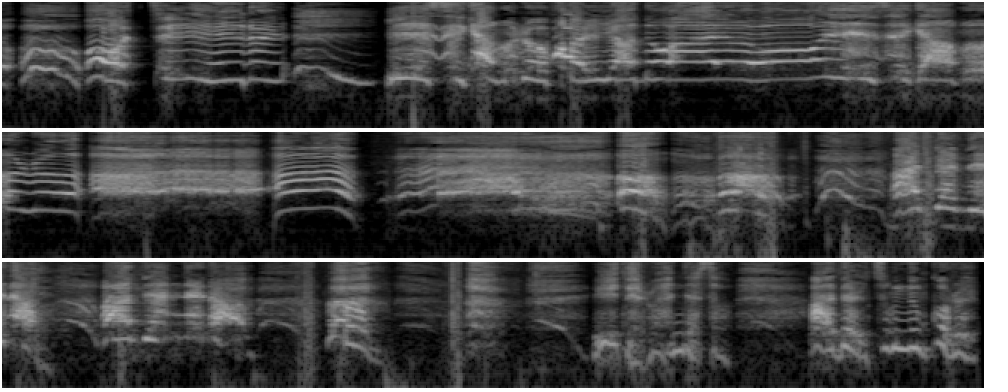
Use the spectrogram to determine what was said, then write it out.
어찌 이를 이 지경으로 벌려놓아요. 이 지경으로. 됩니다. 안 됩니다. 이대로 앉아서 아들 죽는 꼴을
